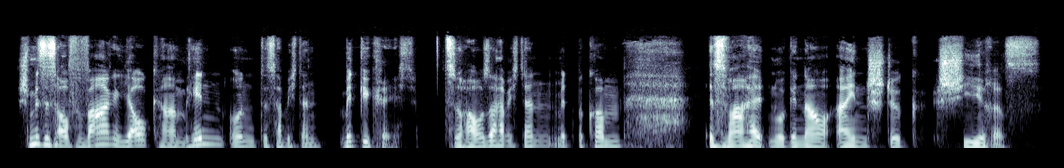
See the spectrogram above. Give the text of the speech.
schmiss es auf Waage, jau, kam hin und das habe ich dann mitgekriegt. Zu Hause habe ich dann mitbekommen, es war halt nur genau ein Stück schieres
